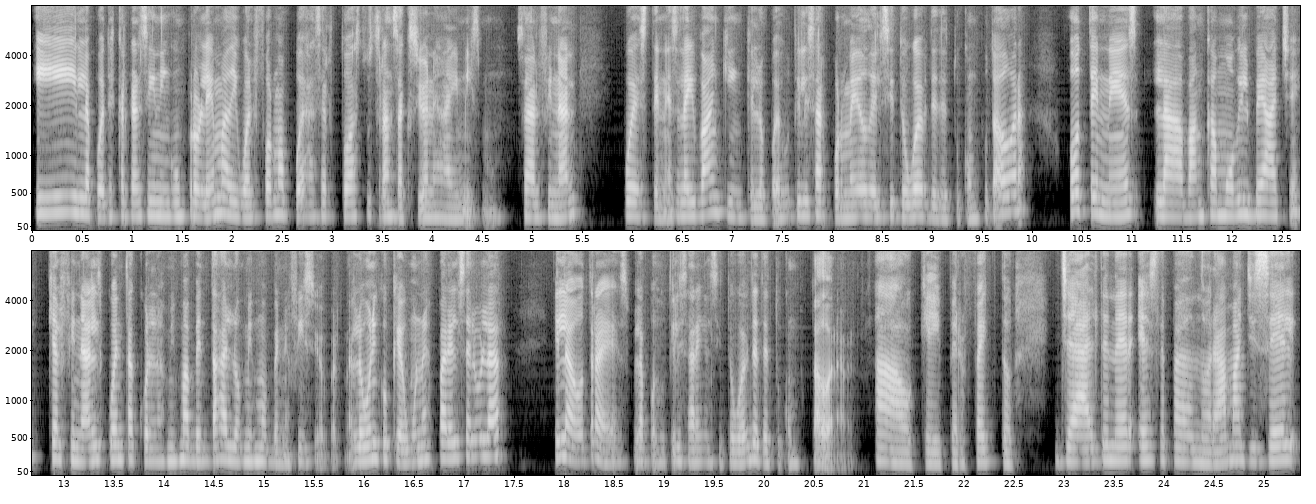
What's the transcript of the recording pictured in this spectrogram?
Y la puedes descargar sin ningún problema. De igual forma puedes hacer todas tus transacciones ahí mismo. O sea, al final, pues tenés el iBanking que lo puedes utilizar por medio del sitio web desde tu computadora o tenés la banca móvil BH que al final cuenta con las mismas ventajas y los mismos beneficios, ¿verdad? Lo único que una es para el celular y la otra es, la puedes utilizar en el sitio web desde tu computadora. Ah, ok, perfecto. Ya al tener este panorama, Giselle,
